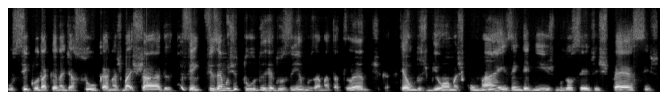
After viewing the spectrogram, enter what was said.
o ciclo da cana-de-açúcar nas baixadas, enfim, fizemos de tudo e reduzimos a Mata Atlântica, que é um dos biomas com mais endemismos, ou seja, espécies,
